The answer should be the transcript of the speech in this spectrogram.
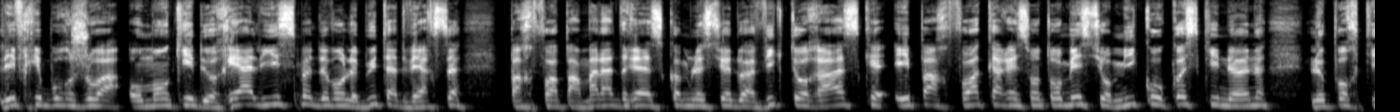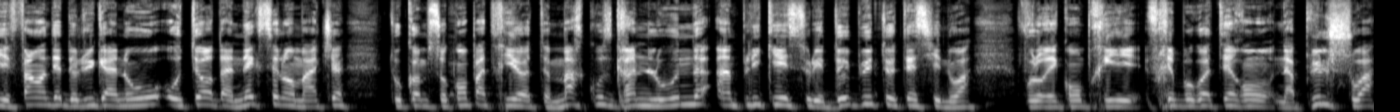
Les Fribourgeois ont manqué de réalisme devant le but adverse, parfois par maladresse comme le Suédois Victor Rask et parfois car ils sont tombés sur Mikko Koskinen, le portier finlandais de Lugano, auteur d'un excellent match, tout comme son compatriote Marcus Granlund, impliqué sur les deux buts tessinois. Vous l'aurez compris, Fribourg-Gotteron n'a plus le choix.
